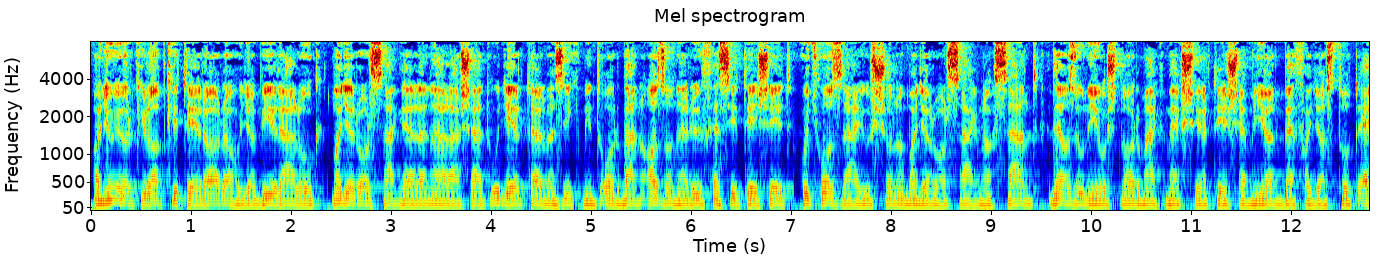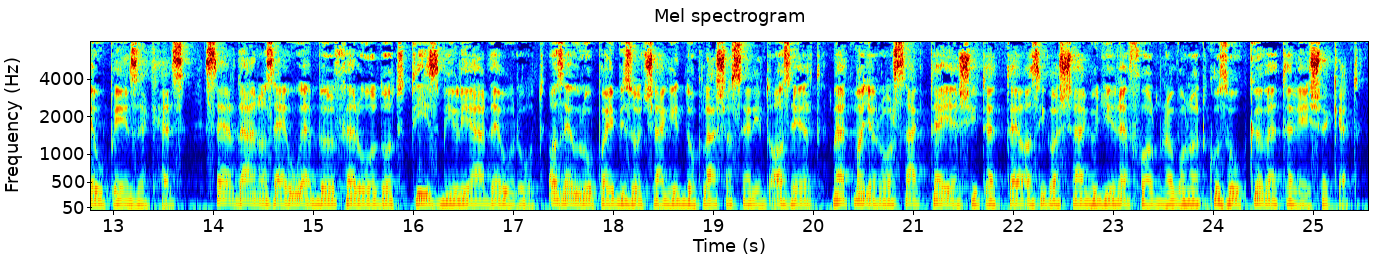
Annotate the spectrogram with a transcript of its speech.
A New Yorki lap kitér arra, hogy a bírálók Magyarország ellenállását úgy értelmezik, mint Orbán azon erőfeszítését, hogy hozzájusson a Magyarországnak szánt, de az uniós normák megsértése miatt befagyasztott EU pénzekhez. Szerdán az EU ebből feloldott 10 milliárd eurót. Az Európai Bizottság indoklása szerint azért, mert Magyarország teljesítette az igazságügyi reformra vonatkozó követeléseket.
